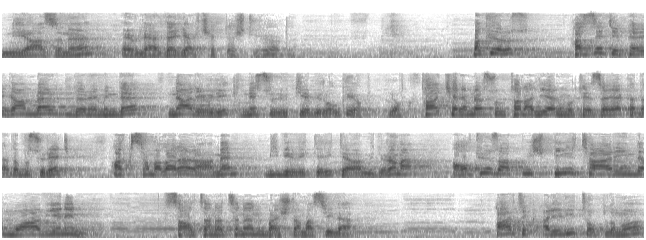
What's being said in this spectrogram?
niyazını evlerde gerçekleştiriyordu. Bakıyoruz Hazreti Peygamber döneminde ne Alevilik ne Sünnilik diye bir olgu yok. Yok. Ta Keremler Sultan Ali el Murteza'ya kadar da bu süreç aksamalara rağmen bir birliktelik devam ediyor. Ama 661 tarihinde Muaviye'nin saltanatının başlamasıyla artık Alevi toplumu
